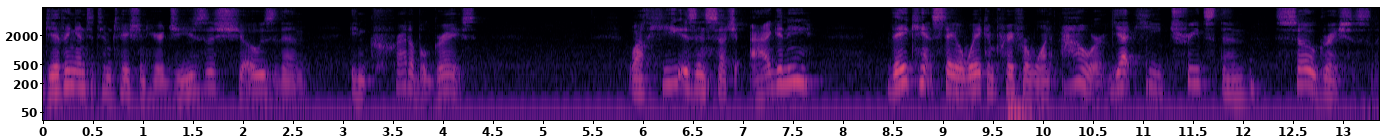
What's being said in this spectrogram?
giving into temptation here, Jesus shows them incredible grace. While he is in such agony, they can't stay awake and pray for one hour, yet he treats them so graciously.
